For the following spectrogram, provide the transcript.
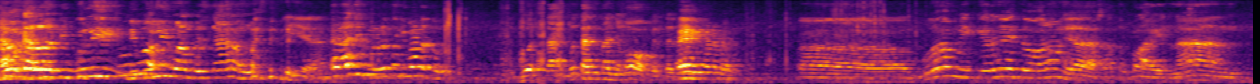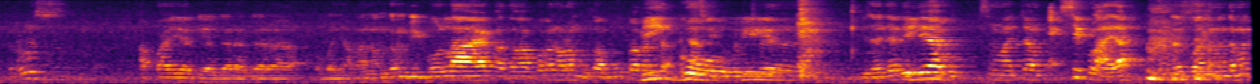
Emang kalau dibully, dibully mah sampai sekarang pasti. Iya. Eh lanjut menurut lu gimana tuh? Gue ta gue tanya tanya kok Opet tadi. Eh gimana pet? Eh, gua mikirnya itu orang ya satu kelainan terus apa ya dia gara-gara kebanyakan nonton Bigo live atau apa kan orang buka-buka kan Bigo, iya. bisa jadi dia semacam eksip lah ya. ya buat teman-teman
